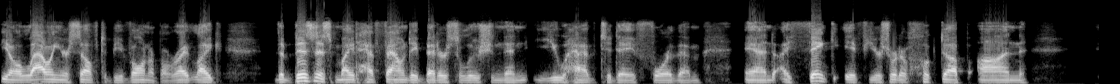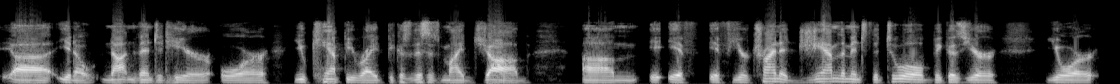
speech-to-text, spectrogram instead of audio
you know, allowing yourself to be vulnerable, right? Like the business might have found a better solution than you have today for them. And I think if you're sort of hooked up on uh, you know, not invented here, or you can't be right because this is my job. Um, if if you're trying to jam them into the tool because you're you're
